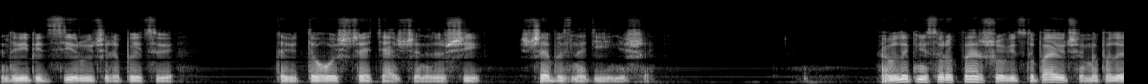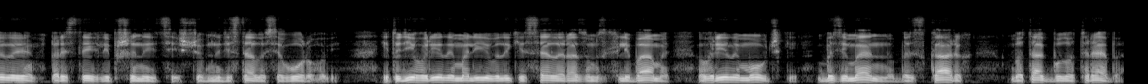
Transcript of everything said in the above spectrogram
дві під сірою черепицею, та від того ще тяжче на душі, ще безнадійніше. В липні 41-го, відступаючи, ми палили перестиглі пшениці, щоб не дісталося ворогові. І тоді горіли малі і великі села разом з хлібами, горіли мовчки, безіменно, без карих, бо так було треба.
